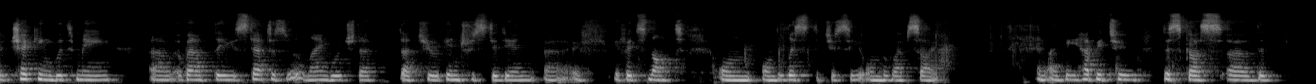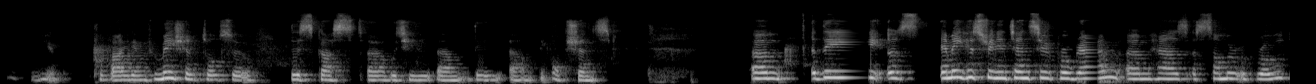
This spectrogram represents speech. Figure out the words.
uh, checking with me about the status of the language that that you're interested in uh, if if it's not on on the list that you see on the website and I'd be happy to discuss uh, the you know, provide information to also discuss uh, with you um, the, um, the options. Um, the uh, MA History and Intensive program um, has a summer abroad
